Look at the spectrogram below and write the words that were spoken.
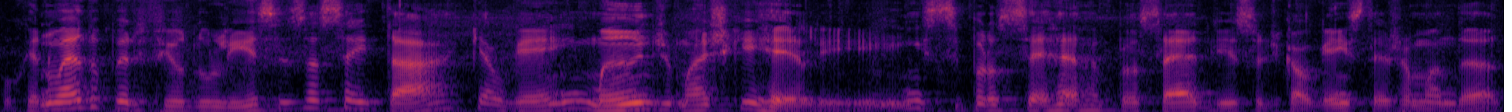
porque não é do perfil do Ulisses aceitar que alguém mande mais que ele. E se procede, procede isso de que alguém esteja mandando.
